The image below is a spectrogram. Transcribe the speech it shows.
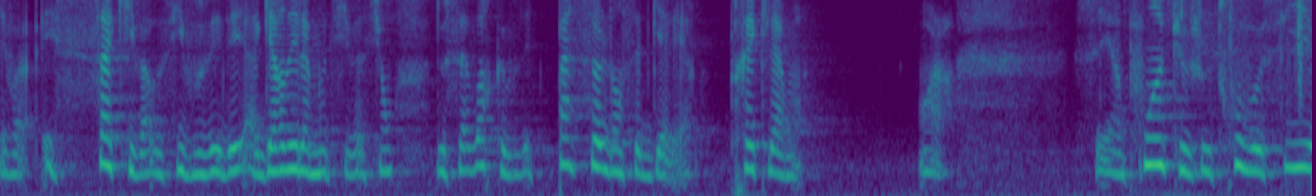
Et voilà, et c'est ça qui va aussi vous aider à garder la motivation de savoir que vous n'êtes pas seul dans cette galère, très clairement. Voilà. C'est un point que je trouve aussi,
